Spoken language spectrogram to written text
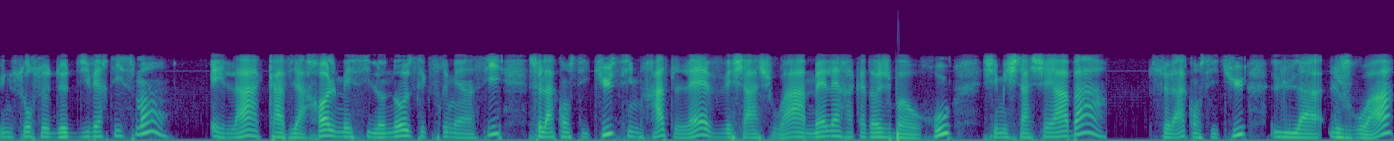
une source de divertissement. Et là, Kaviachol, mais si l'on ose s'exprimer ainsi, cela constitue Simchat Lev Veshashua Meler Akadosh Baoru Abba. Cela constitue la joie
